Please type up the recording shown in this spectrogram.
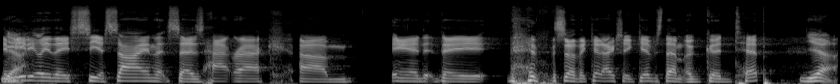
Yeah. Immediately, they see a sign that says Hat Rack, um, and they so the kid actually gives them a good tip, Yeah.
